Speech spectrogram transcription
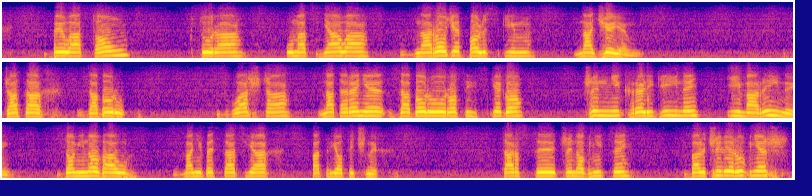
była tą, która umacniała w narodzie polskim nadzieję. W czasach zaborów, zwłaszcza na terenie zaboru rosyjskiego, czynnik religijny i maryjny dominował w manifestacjach patriotycznych. Carscy czynownicy walczyli również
